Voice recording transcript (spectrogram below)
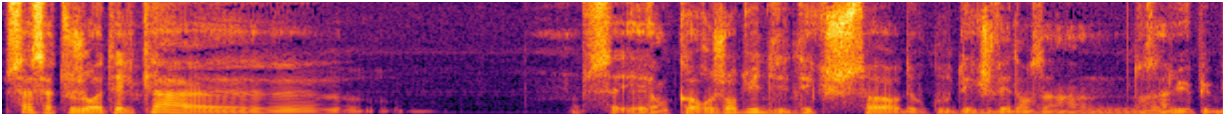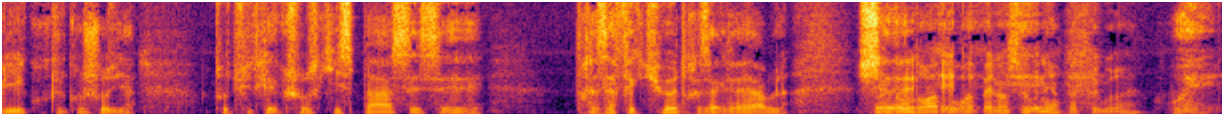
ça, ça a toujours été le cas. et encore aujourd'hui, dès, que je sors, dès que je vais dans un dans un lieu public ou quelque chose, il y a tout de suite quelque chose qui se passe et c'est très affectueux, très agréable. Chaque euh, endroit vous rappelle un souvenir, Patrick Bruel? Oui,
